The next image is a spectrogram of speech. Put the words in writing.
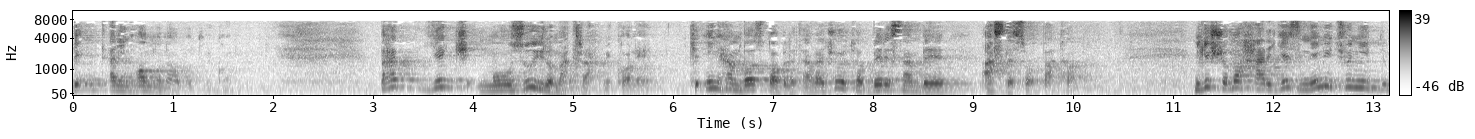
بهترین ها نابود می‌کنیم بعد یک موضوعی رو مطرح می‌کنه که این هم باز قابل توجه تا برسم به اصل صحبت ها میگه شما هرگز نمی‌تونید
